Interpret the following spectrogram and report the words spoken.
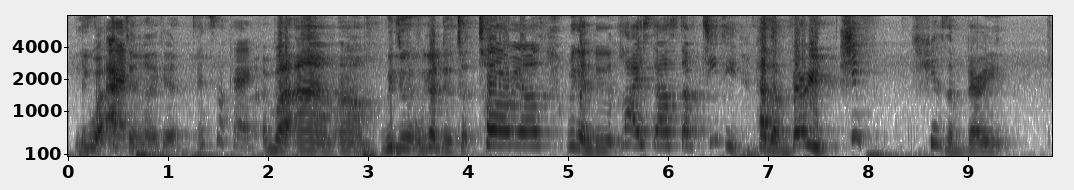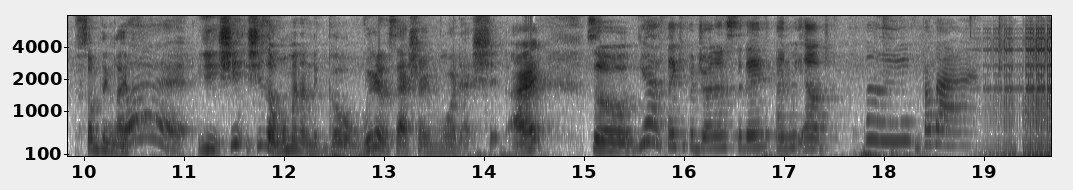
You were okay. acting like it. It's okay. But um um we do we're gonna do tutorials, we're gonna do lifestyle stuff. Titi has a very she she has a very something like What? you, she she's a woman on the go. We're gonna start sharing more of that shit. Alright? So yeah, thank you for joining us today and we out. Bye. Bye bye.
